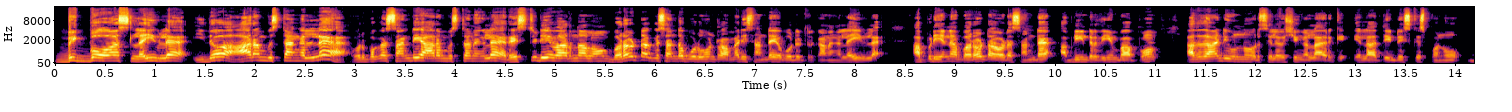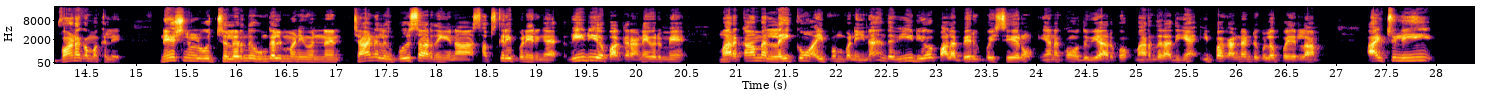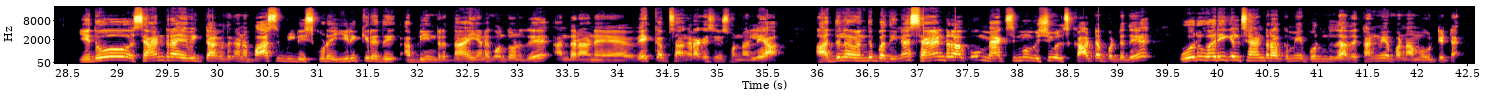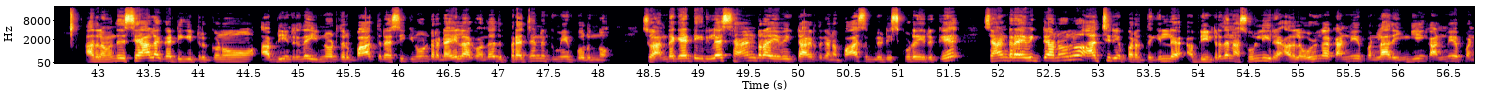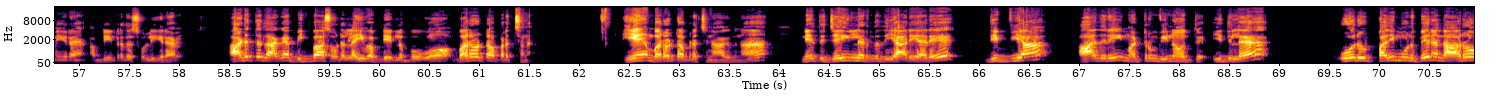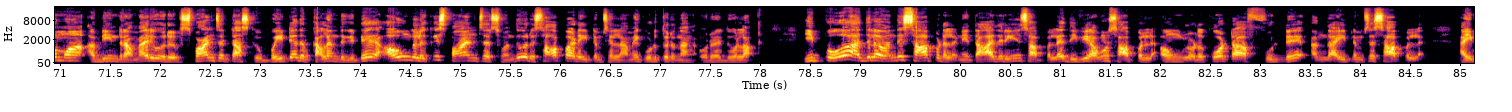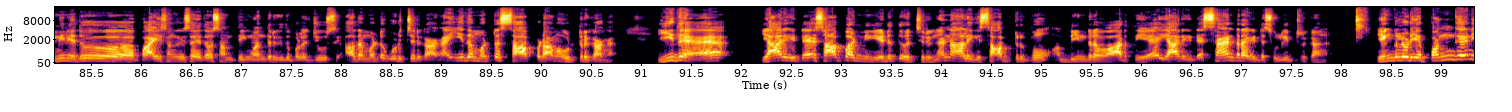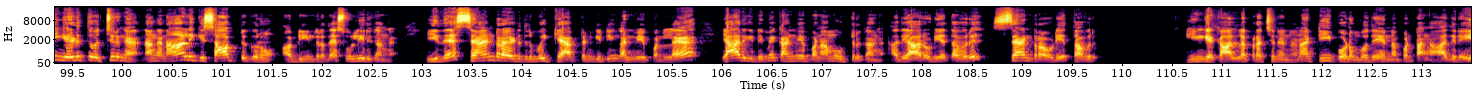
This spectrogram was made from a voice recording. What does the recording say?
Big pass லைவ்ல இதோ ஆரம்பிச்சிட்டாங்கல்ல. ஒரு பக்கம் சண்டையை ஆரம்பிச்சிட்டானுங்களே ரெஸ்ட் டேவா இருந்தாலும் பரோட்டாவுக்கு சண்டை போடுவோன்ற மாதிரி சண்டையை போட்டுட்டு இருக்கானுங்க லைவ்ல அப்படி என்ன பரோட்டாவோட சண்டை அப்படின்றதையும் பார்ப்போம். அதை தாண்டி இன்னும் ஒரு சில விஷயங்கள்லாம் இருக்கு. எல்லாத்தையும் டிஸ்கஸ் பண்ணுவோம். வணக்க மக்களே. நேஷனல் உச்சிலிருந்து உங்கள் மணிவண்ணன். சேனலுக்கு புதுசாக இருந்தீங்கன்னா சப்ஸ்கிரைப் பண்ணிடுங்க வீடியோ பார்க்குற அனைவருமே மறக்காமல் லைக்கும் ஐப்பும் பண்ணிங்கன்னா இந்த வீடியோ பல பேருக்கு போய் சேரும். எனக்கும் உதவியாக இருக்கும். மறந்துடாதீங்க. இப்போ கண்டென்ட்டுக்குள்ளே போயிடலாம். ஆக்சுவலி ஏதோ சாண்ட்ரா எவிக்ட் ஆகிறதுக்கான பாசிபிலிட்டிஸ் கூட இருக்கிறது அப்படின்றது தான் எனக்கும் தோணுது. அந்த நான் வேக்கப் சாங் ரகசியம் சொன்னேன் இல்லையா? அதில் வந்து பார்த்தீங்கன்னா சாண்ட்ராக்கும் மேக்ஸிமம் விஷுவல்ஸ் காட்டப்பட்டது. ஒரு வரிகள் சாண்ட்ராக்குமே பொருந்தது. அதை கன்வே பண்ணாமல் விட்டுட்டேன். அதில் வந்து சேலை கட்டிக்கிட்டு இருக்கணும் அப்படின்றத இன்னொருத்தர் பார்த்து ரசிக்கணுன்ற டைலாக் வந்து அது பிரஜனுக்குமே பொருந்தும். ஸோ அந்த கேட்டகரியில் சாண்ட்ரா எவிக்ட் ஆகிறதுக்கான பாசிபிலிட்டிஸ் கூட இருக்குது சாண்ட்ரா எவிக்ட் ஆனாலும் ஆச்சரியப்படுறதுக்கு இல்லை அப்படின்றத நான் சொல்லிடுறேன். அதில் ஒழுங்காக கன்வே பண்ணல. அதை இங்கேயும் கன்வே பண்ணிடுறேன் அப்படின்றத சொல்லிக்கிறேன் அடுத்ததாக பிக் பாஸோட லைவ் அப்டேட்ல போவோம். பரோட்டா பிரச்சனை. ஏன் பரோட்டா பிரச்சனை ஆகுதுன்னா நேற்று ஜெயிலில் இருந்தது யார் யாரு? திவ்யா ஆதிரை மற்றும் வினோத். இதுல ஒரு பதிமூணு பேர் அந்த அரோமா அப்படின்ற மாதிரி ஒரு ஸ்பான்சர் டாஸ்க்கு போயிட்டு அதை கலந்துக்கிட்டு அவங்களுக்கு ஸ்பான்சர்ஸ் வந்து ஒரு சாப்பாடு ஐட்டம்ஸ் எல்லாமே கொடுத்துருந்தாங்க. ஒரு இதுவெல்லாம். இப்போ அதுல வந்து சாப்பிடல. நேற்று ஆதிரியும் சாப்பிடல திவ்யாவும் சாப்பிடல. அவங்களோட கோட்டா ஃபுட்டு அந்த ஐட்டம்ஸை சாப்பிடல. ஐ மீன் ஏதோ பாயசம் கீசம் ஏதோ சம்திங் வந்திருக்குது போல ஜூஸ் அதை மட்டும் குடிச்சிருக்காங்க. இதை மட்டும் சாப்பிடாம விட்டுருக்காங்க. இதை யாருக்கிட்ட சாப்பாடு நீங்கள் எடுத்து வச்சிருங்க நாளைக்கு சாப்பிட்ருக்கோம் அப்படின்ற வார்த்தையை யார்கிட்ட? சாண்ட்ரா கிட்ட சொல்லிட்டு இருக்காங்க. எங்களுடைய பங்கை நீங்கள் எடுத்து வச்சிருங்க. நாங்கள் நாளைக்கு சாப்பிட்டுக்கிறோம் அப்படின்றத சொல்லியிருக்காங்க. இதை சாண்ட்ரா எடுத்துகிட்டு போய் கேப்டன் கிட்டையும் கன்வே பண்ணல. யாருக்கிட்டையுமே கன்வே பண்ணாமல் விட்டுருக்காங்க. அது யாருடைய தவறு? சாண்ட்ராவுடைய தவறு. இங்கே காலைல பிரச்சனை என்னன்னா டீ போடும்போதே என்ன பண்ணிட்டாங்க? ஆதிரை.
